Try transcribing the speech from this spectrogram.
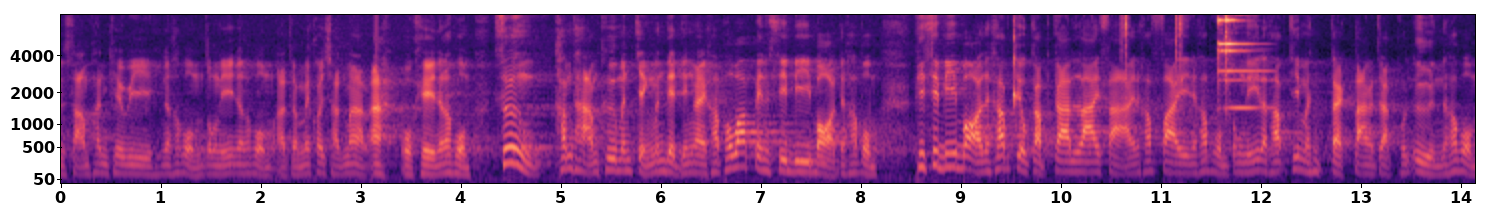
23,000 kV นะครับผมตรงนี้นะครับผมอาจจะไม่ค่อยชัดมากอะโอเคนะครับผมซึ่งคำถามคือมันเจ๋งมันเด็ดยังไงครับ เพราะว่าเป็น CB บอร์ดนะครับผม PCB บอร์ดนะครับเกี่ยวกับการลายสายนะครับไฟนะครับผมตรงนี้แหละครับที่มันแตกต่างจากคนอื่นนะครับผม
